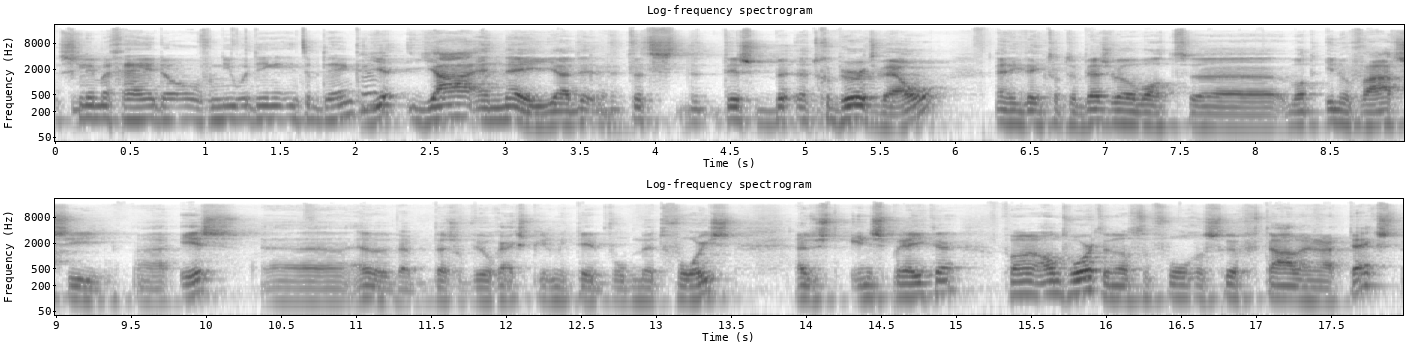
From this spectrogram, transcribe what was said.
slimmigheden of nieuwe dingen in te bedenken? Ja, ja en nee. Ja, het, is, het, is, het gebeurt wel. En ik denk dat er best wel wat, uh, wat innovatie uh, is. we hebben best wel veel geëxperimenteerd bijvoorbeeld met voice. Dus het inspreken van een antwoord en dat vervolgens terug vertalen naar tekst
